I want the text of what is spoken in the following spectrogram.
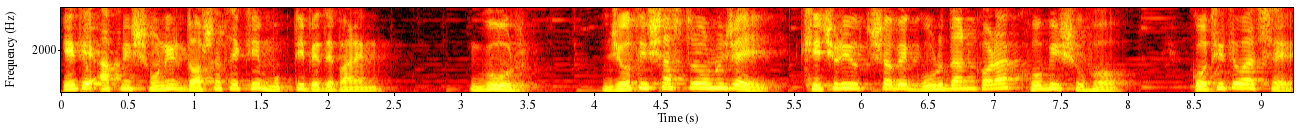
এতে আপনি শনির দশা থেকে মুক্তি পেতে পারেন। গুড়। জ্যোতিষশাস্ত্র অনুযায়ী খিচুড়ি উৎসবে গুড় দান করা খুবই শুভ। কথিত আছে,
